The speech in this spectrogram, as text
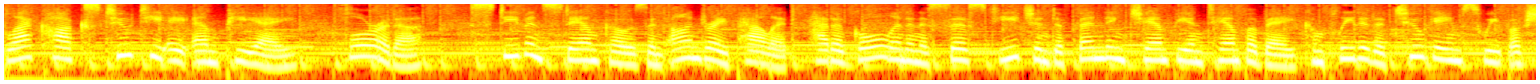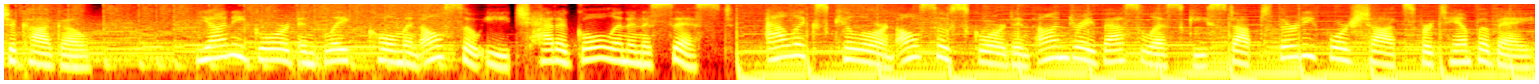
Blackhawks 2 TAMPA, Florida, Steven Stamkos and Ondrej Palat had a goal and an assist each and defending champion Tampa Bay completed a two-game sweep of Chicago. Yanni Gourde and Blake Coleman also each had a goal and an assist. Alex Killorn also scored and Andrei Vasilevskiy stopped 34 shots for Tampa Bay.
